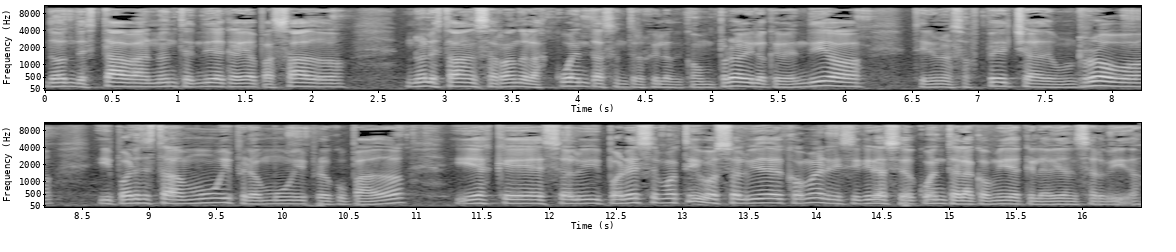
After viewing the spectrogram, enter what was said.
dónde estaban, no entendía qué había pasado, no le estaban cerrando las cuentas entre lo que compró y lo que vendió, tenía una sospecha de un robo y por eso estaba muy pero muy preocupado y es que se por ese motivo se olvidó de comer y ni siquiera se dio cuenta de la comida que le habían servido.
